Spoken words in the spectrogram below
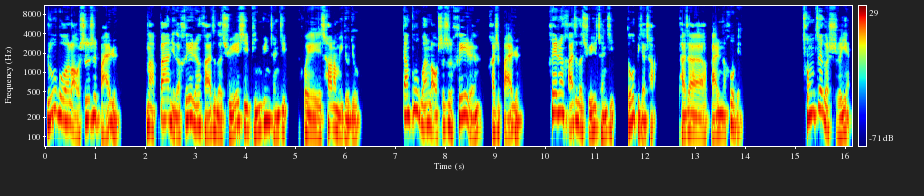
如果老师是白人，那班里的黑人孩子的学习平均成绩会差那么一丢丢。但不管老师是黑人还是白人，黑人孩子的学习成绩都比较差，排在白人的后边。从这个实验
